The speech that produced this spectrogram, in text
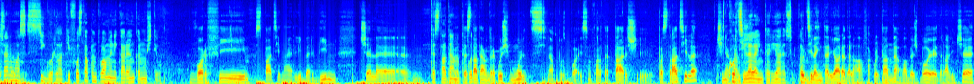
Ce a rămas sigur la tiful ăsta pentru oamenii care încă nu știu? Vor fi spații în aer liber din cele testate anul trecut, testate anul trecut și mulți ne-au spus, băi, sunt foarte tari și păstrațiile. Cine Curțile la interioare, super. Curțile interioare de la facultatea mm-hmm. Babeș-Bolyai, de la licee,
